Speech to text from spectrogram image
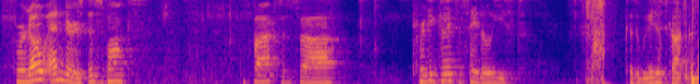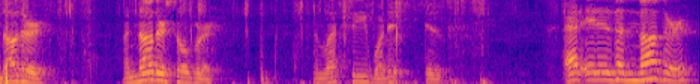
For no enders, this box this box is uh pretty good to say the least. Cause we just got another another silver. And let's see what it is. And it is another,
